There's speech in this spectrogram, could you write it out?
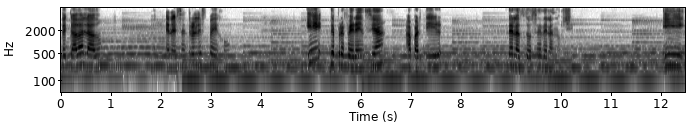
de cada lado en el centro del espejo y de preferencia a partir de las 12 de la noche. Y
